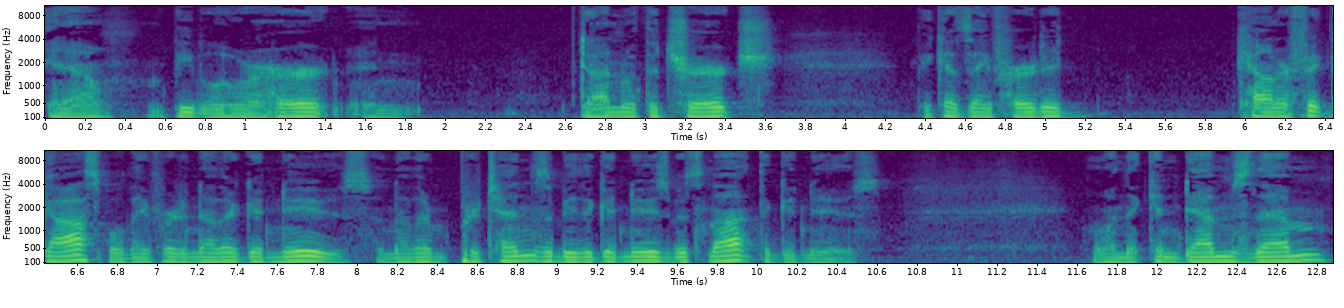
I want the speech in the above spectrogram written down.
You know, people who are hurt and done with the church because they've heard it counterfeit gospel. They've heard another good news. Another pretends to be the good news, but it's not the good news. One that condemns them,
